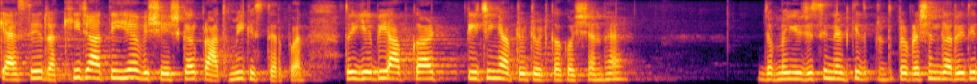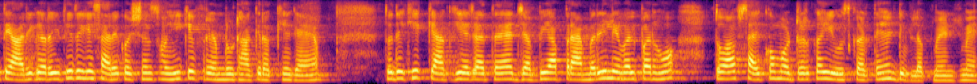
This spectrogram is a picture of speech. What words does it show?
कैसे रखी जाती है विशेषकर प्राथमिक स्तर पर? तो ये भी आपका टीचिंग एप्टीट्यूड का क्वेश्चन है। जब मैं यूजीसी नेट की प्रिपरेशन कर रही थी, तैयारी कर रही थी तो ये सारे क्वेश्चंस वहीं के फ्रेम्ड उठा के रखे गए हैं। तो देखिए क्या किया जाता है, जब भी आप प्राइमरी लेवल पर हो तो आप साइकोमोटर का यूज़ करते हैं डेवलपमेंट में।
